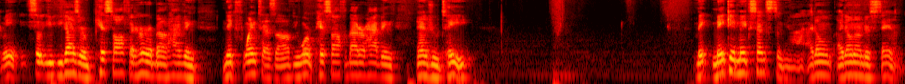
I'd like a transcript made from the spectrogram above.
I mean, so you, you guys are pissed off at her about having Nick Fuentes off. You weren't pissed off about her having Andrew Tate. Make make it make sense to me. I, I don't I don't understand.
